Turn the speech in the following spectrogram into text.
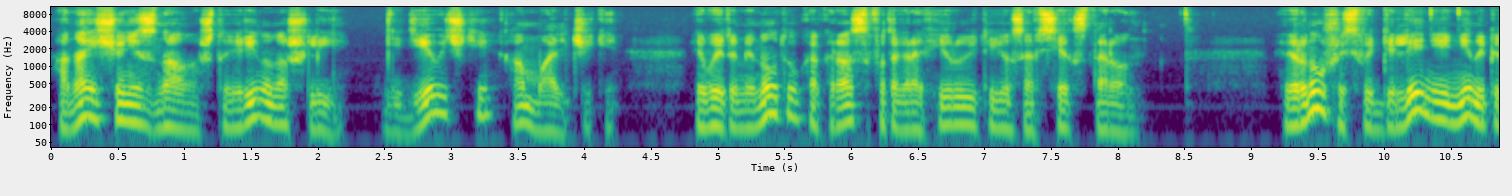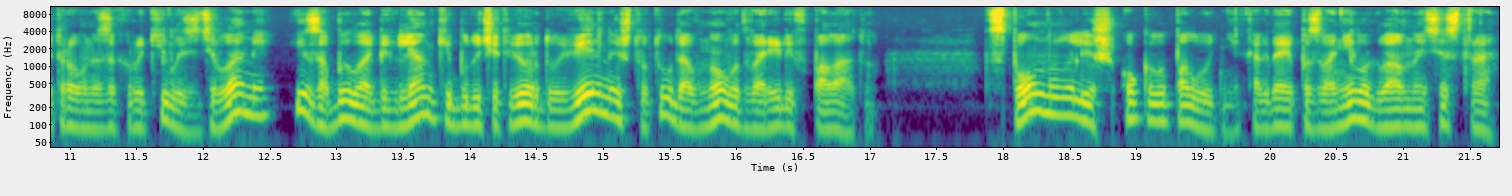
Она еще не знала, что Ирину нашли. Не девочки, а мальчики. И в эту минуту как раз фотографируют ее со всех сторон. Вернувшись в отделение, Нина Петровна закрутилась делами и забыла о беглянке, будучи твердо уверенной, что ту давно водворили в палату. Вспомнила лишь около полудня, когда ей позвонила главная сестра.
